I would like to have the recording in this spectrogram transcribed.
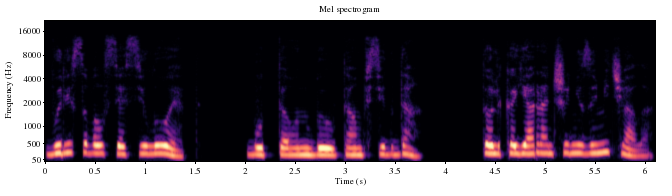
вырисовался силуэт, будто он был там всегда. Только я раньше не замечала.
